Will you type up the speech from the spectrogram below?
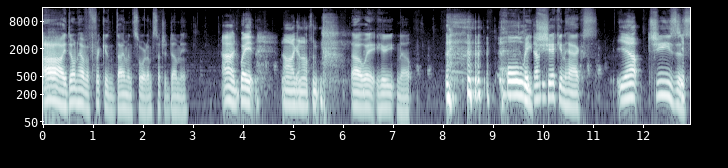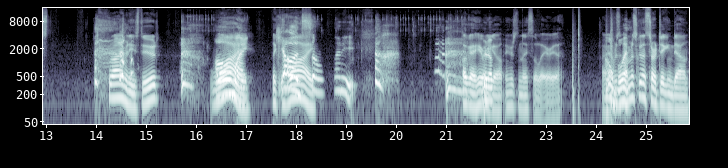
Oh, I don't have a freaking diamond sword. I'm such a dummy. Uh, wait. No, I got nothing. Oh wait, here you no. Holy Wait, chicken hacks. yep. Jesus. Criminies, dude. Why? Oh my Like God, why? so funny. Okay, here Right we up- go. Here's a nice little area. All Oh, I'm, just, boy. I'm just gonna start digging down.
